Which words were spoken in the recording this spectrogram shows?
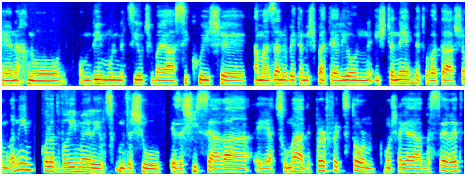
אה, אנחנו עומדים מול מציאות שבה היה סיכוי שהמאזן בבית המשפט העליון ישתנה לטובת השמרנים. כל הדברים האלה יוצרים איזשהו, איזושהי סערה אה, עצומה, the perfect storm, כמו שהיה בסרט,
